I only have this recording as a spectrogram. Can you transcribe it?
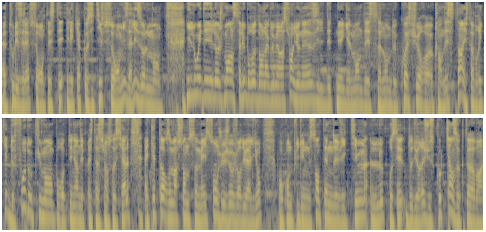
Euh, tous les élèves seront testés et les cas positifs seront mis à l'isolement. Il louait des logements insalubres dans l'agglomération lyonnaise. Il détenait également des salons de coiffure clandestins et fabriquait de faux documents pour obtenir des prestations sociales. 14 marchands de sommeil sont jugés aujourd'hui à Lyon. On compte plus d'une centaine de victimes. Le procès de durer jusqu'au 15 octobre.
